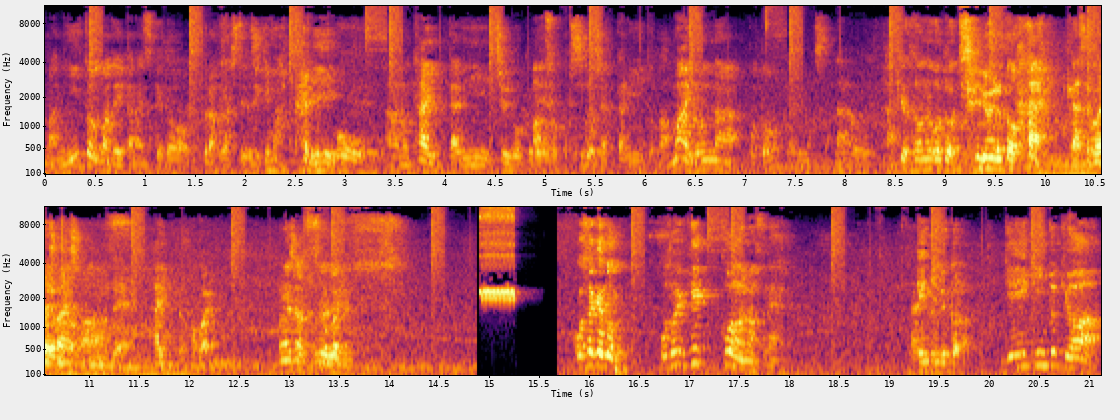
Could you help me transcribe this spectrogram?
まあニートまでいかないですけどフラフラしてる時期もあったりおおあのタイ行ったり中国であそうかそうか。指導者やったりとかまあいろんなことをやりました。なるほど、はい。今日そんなことをいろいろと、聞かせてもらえればと思うのではい。お願いします。了解ですお酒飲む。お酒結構飲みますね。元気から。現役の時は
